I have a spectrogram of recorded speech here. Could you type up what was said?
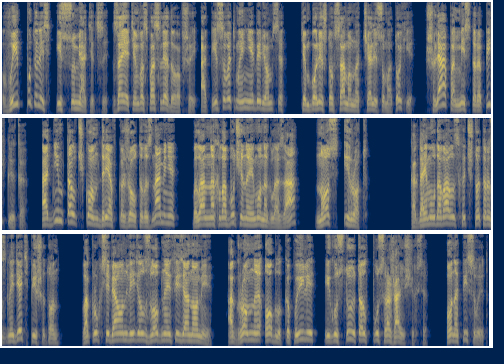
выпутались из сумятицы, за этим воспоследовавшей, описывать мы не беремся, тем более что в самом начале суматохи шляпа мистера Пиквика одним толчком древка желтого знамени была нахлобучена ему на глаза, нос и рот. Когда ему удавалось хоть что-то разглядеть, пишет он, вокруг себя он видел злобные физиономии, огромное облако пыли и густую толпу сражающихся. Он описывает,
